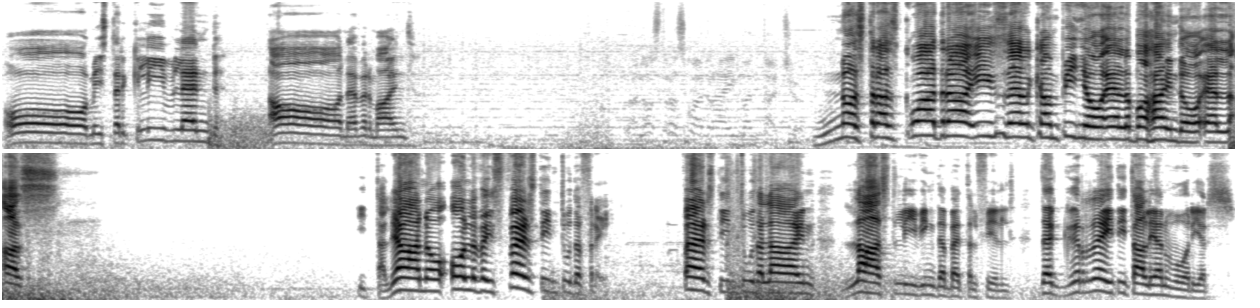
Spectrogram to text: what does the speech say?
Oh, Mr. Cleveland. Oh, never mind. Nostra squadra is el campino, el behindo, el us. Italiano, always first into the fray. First into the line, last leaving the battlefield. The great Italian warriors.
